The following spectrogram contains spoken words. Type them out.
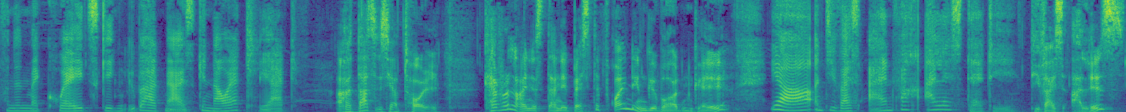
von den McQuaids gegenüber hat mir alles genau erklärt. Ach, das ist ja toll. Caroline ist deine beste Freundin geworden, gell? Ja, und die weiß einfach alles, Daddy. Die weiß alles?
